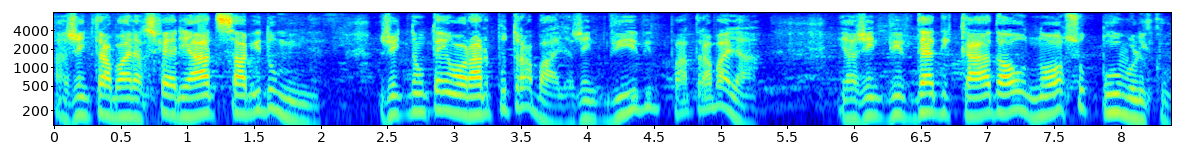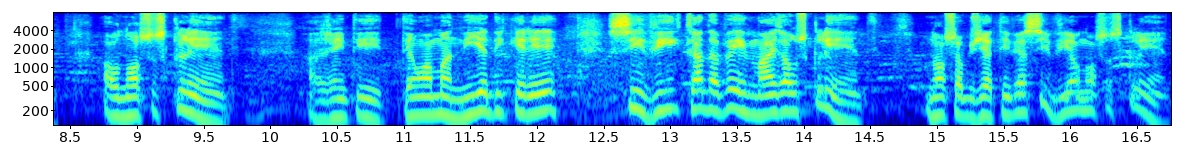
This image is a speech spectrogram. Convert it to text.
A gente trabalha as feriados, sábado e domingo. A gente não tem horário para o trabalho, a gente vive para trabalhar. E a gente vive dedicado ao nosso público, aos nossos clientes. A gente tem uma mania de querer servir cada vez mais aos clientes. Nosso objetivo é servir aos nossos clientes.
